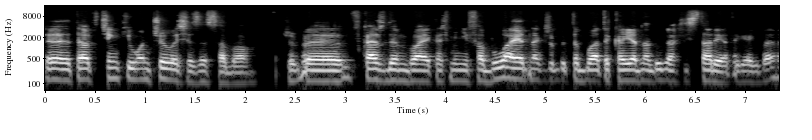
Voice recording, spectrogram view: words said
e, te odcinki łączyły się ze sobą, żeby w każdym była jakaś mini fabuła, jednak żeby to była taka jedna długa historia, tak jakby.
